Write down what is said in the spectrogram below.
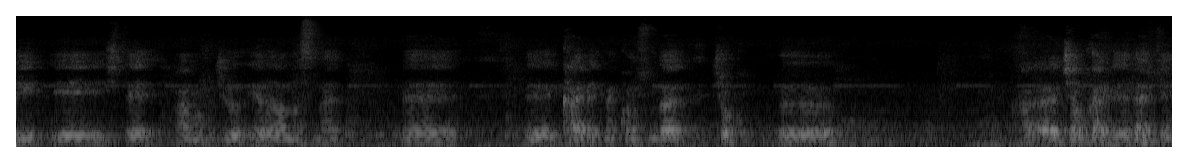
bir e, işte parmak ucu yaralanmasını e, e, kaybetmek konusunda çok e, e, çabuk hareket ederken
